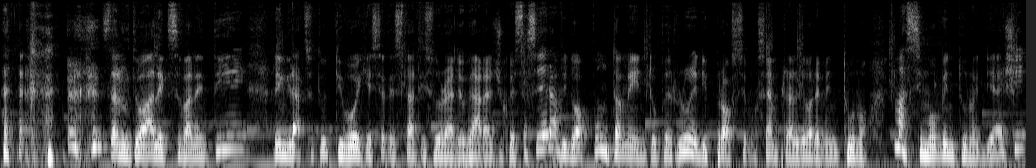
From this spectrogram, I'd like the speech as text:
Saluto Alex Valentini, ringrazio tutti voi che siete stati su Radio Garage questa sera, vi do appuntamento per lunedì prossimo, sempre alle ore 21, massimo 21 e 10.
